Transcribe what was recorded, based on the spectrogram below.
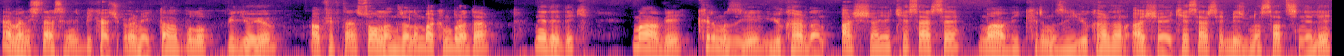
Hemen isterseniz birkaç örnek daha bulup videoyu hafiften sonlandıralım. Bakın burada ne dedik? Mavi kırmızıyı yukarıdan aşağıya keserse, mavi kırmızıyı yukarıdan aşağıya keserse biz buna sat sinyali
